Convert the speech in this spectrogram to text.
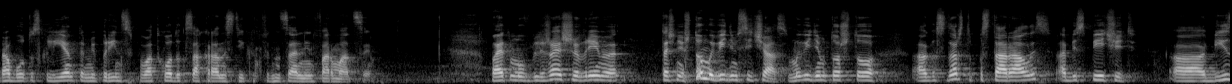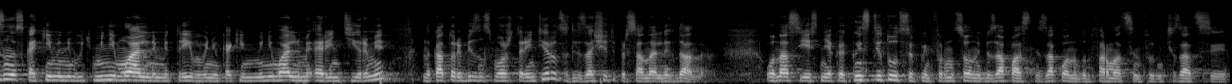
работу с клиентами, принципы подхода к сохранности и конфиденциальной информации. Поэтому в ближайшее время, точнее, что мы видим сейчас? Мы видим то, что а, государство постаралось обеспечить а, бизнес какими-нибудь минимальными требованиями, какими минимальными ориентирами, на которые бизнес может ориентироваться для защиты персональных данных. У нас есть некая конституция по информационной безопасности, закон об информации, информатизации,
